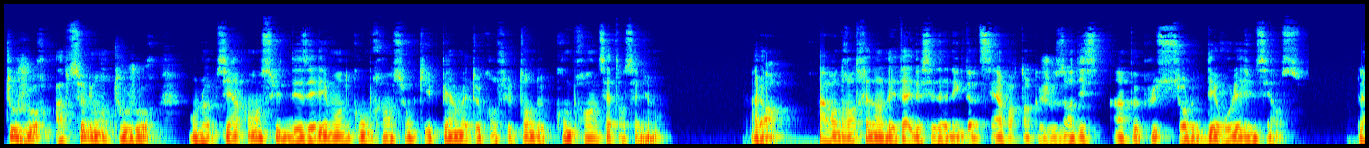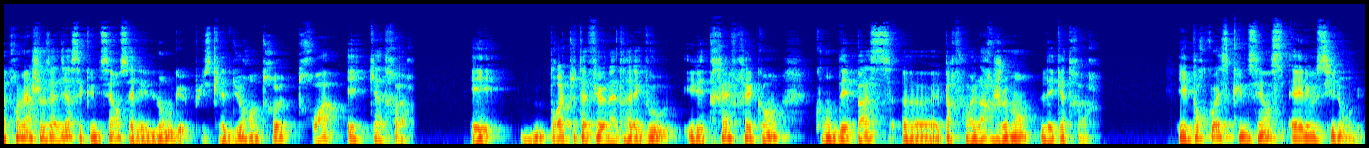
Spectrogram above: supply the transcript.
toujours, absolument toujours, on obtient ensuite des éléments de compréhension qui permettent au consultant de comprendre cet enseignement. Alors, avant de rentrer dans le détail de ces anecdotes, c'est important que je vous en dise un peu plus sur le déroulé d'une séance. La première chose à dire, c'est qu'une séance, elle est longue puisqu'elle dure entre 3 et 4 heures. Et pour être tout à fait honnête avec vous, il est très fréquent qu'on dépasse euh, et parfois largement les 4 heures. Et pourquoi est-ce qu'une séance, elle est aussi longue?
